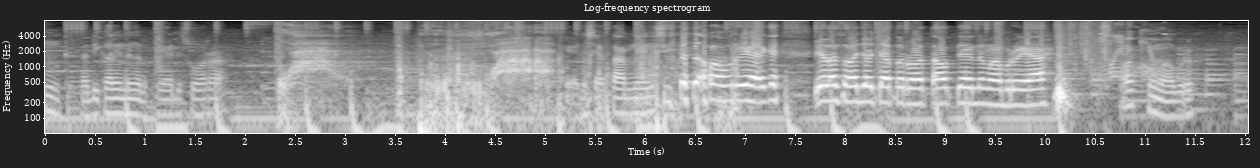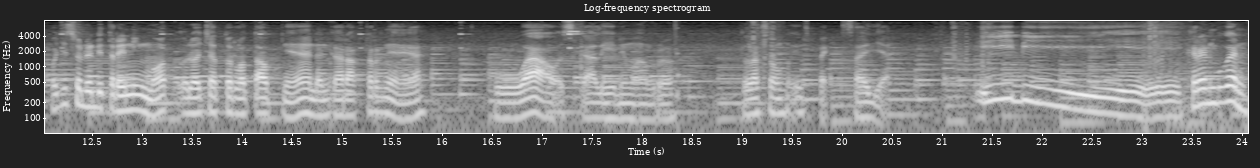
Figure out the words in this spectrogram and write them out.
hmm, tadi kalian dengar kayak ada suara. Kayak ada setannya nih sih. Sama bro ya oke ya langsung aja catur loadout ya nih ma bro ya. Oke ma bro. Oce sudah di training mode, udah catur loadoutnya dan karakternya ya. Wow sekali ini mah bro. Langsung inspect saja. Ini Keren bukan?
